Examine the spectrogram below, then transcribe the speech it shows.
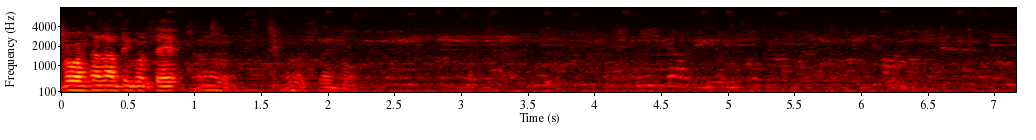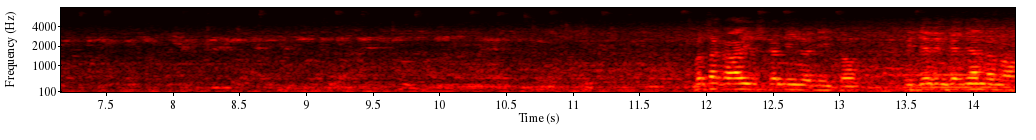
Bawasan natin konti. Oh, oh, sa'yo. Ba't nakaayos kanina dito? Pwede rin ganyan ano?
